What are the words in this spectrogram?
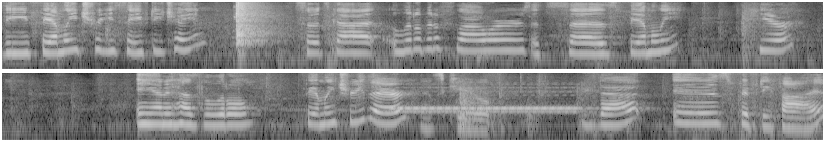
The family tree safety chain. So it's got a little bit of flowers. It says family here. And it has the little family tree there. That's cute. That is 55.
